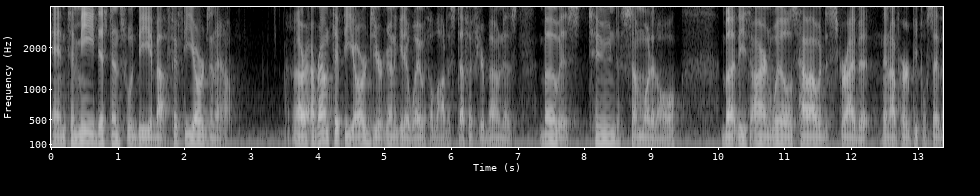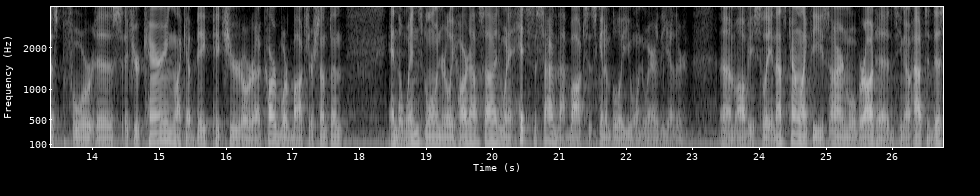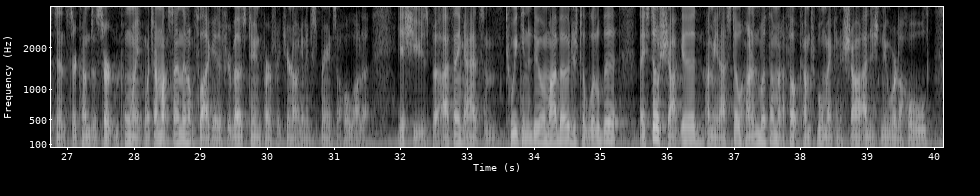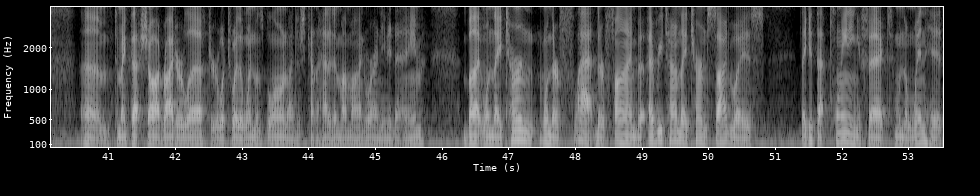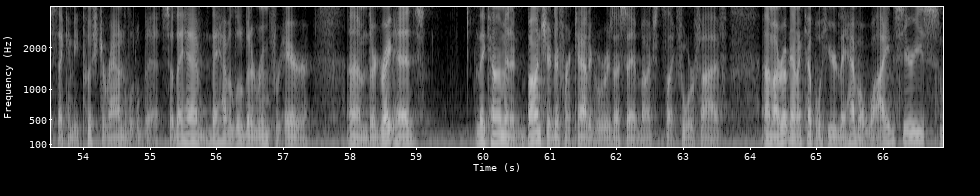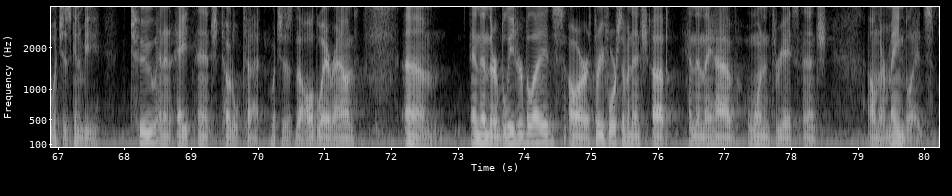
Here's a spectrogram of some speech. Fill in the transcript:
And to me, distance would be about 50 yards and out around 50 yards, you're going to get away with a lot of stuff if your bow is bow is tuned somewhat at all. But these iron wills, how I would describe it, and I've heard people say this before, is if you're carrying like a big picture or a cardboard box or something, and the wind's blowing really hard outside, when it hits the side of that box, it's going to blow you one way or the other um, obviously. And that's kind of like these iron will broadheads. You know, out to distance, there comes a certain point, which I'm not saying they don't fly good. If your bow's tuned perfect, you're not going to experience a whole lot of issues. But I think I had some tweaking to do in my bow just a little bit. They still shot good. I mean, I still hunted with them and I felt comfortable making a shot. I just knew where to hold. Um, to make that shot right or left or which way the wind was blowing, I just kind of had it in my mind where I needed to aim. But when they turn, when they're flat, they're fine. But every time they turn sideways, they get that planing effect when the wind hits they can be pushed around a little bit. So they have they have a little bit of room for error. Um, they're great heads. They come in a bunch of different categories. I say a bunch it's like four or five. Um, i wrote down a couple here. They have a wide series which is going to be two and an eighth inch total cut which is the all the way around. Um, and then their bleeder blades are three fourths of an inch up and then they have one and three eighths inch on their main blades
